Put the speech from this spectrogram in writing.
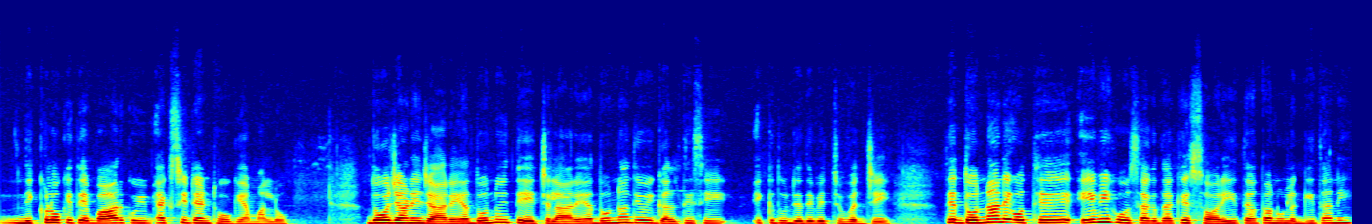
ਨਿਕਲੋ ਕਿਤੇ ਬਾਹਰ ਕੋਈ ਐਕਸੀਡੈਂਟ ਹੋ ਗਿਆ ਮੰਨ ਲਓ। ਦੋ ਜਾਣੇ ਜਾ ਰਹੇ ਆ, ਦੋਨੋਂ ਹੀ ਤੇਜ਼ ਚਲਾ ਰਹੇ ਆ, ਦੋਨਾਂ ਦੀ ਹੋਈ ਗਲਤੀ ਸੀ, ਇੱਕ ਦੂਜੇ ਦੇ ਵਿੱਚ ਵੱਜੇ। ਤੇ ਦੋਨਾਂ ਨੇ ਉੱਥੇ ਇਹ ਵੀ ਹੋ ਸਕਦਾ ਕਿ ਸੌਰੀ ਤਾਂ ਤੁਹਾਨੂੰ ਲੱਗੀ ਤਾਂ ਨਹੀਂ।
